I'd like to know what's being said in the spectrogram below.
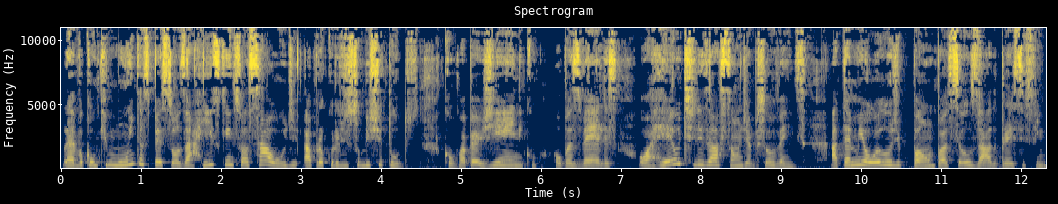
leva com que muitas pessoas arrisquem sua saúde à procura de substitutos, como papel higiênico, roupas velhas ou a reutilização de absorventes. Até miolo de pão pode ser usado para esse fim.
